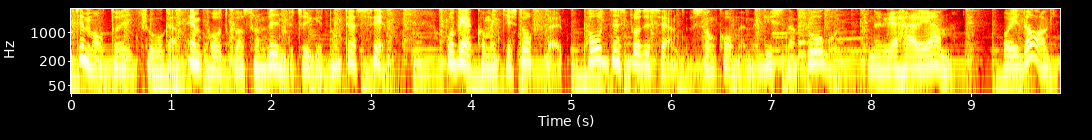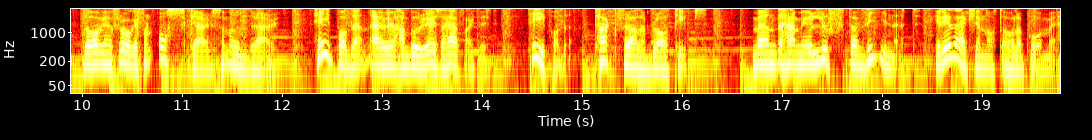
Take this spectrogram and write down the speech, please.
till Mat och vinfrågan, en podcast från vinbetyget.se. Och välkommen Kristoffer, poddens producent som kommer med lyssnarfrågor. Nu är jag här igen. Och idag, då har vi en fråga från Oskar som undrar. Hej podden! Äh, han börjar ju så här faktiskt. Hej podden! Tack för alla bra tips. Men det här med att lufta vinet, är det verkligen något att hålla på med?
